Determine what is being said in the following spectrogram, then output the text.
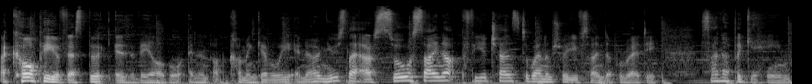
A copy of this book is available in an upcoming giveaway in our newsletter, so sign up for your chance to win. I'm sure you've signed up already. Sign up again.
